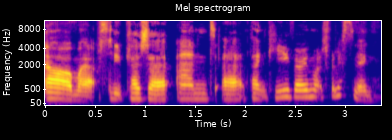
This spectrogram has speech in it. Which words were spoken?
Oh, my absolute pleasure. And uh, thank you very much for listening.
